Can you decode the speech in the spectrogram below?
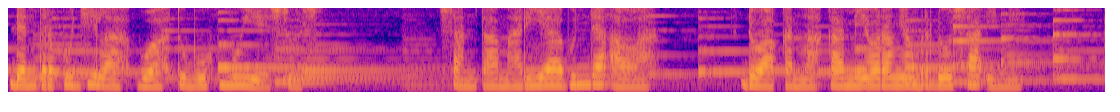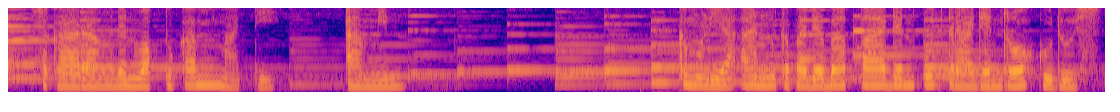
dan terpujilah buah tubuhmu, Yesus. Santa Maria Bunda Allah, doakanlah kami orang yang berdosa ini, sekarang dan waktu kami mati. Amin. Kemuliaan kepada Bapa dan Putra dan Roh Kudus,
